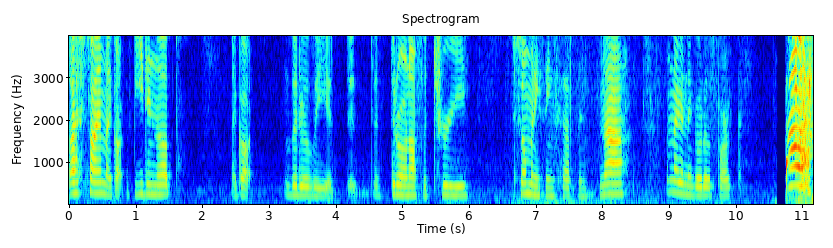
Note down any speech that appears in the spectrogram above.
Last time I got beaten up. I got literally uh, thrown off a tree. So many things happened. Nah, I'm not gonna go to the park. Ah!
